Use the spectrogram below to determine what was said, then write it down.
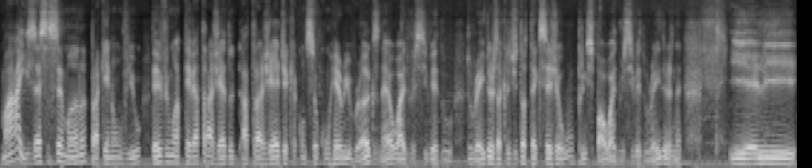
Mas essa semana, para quem não viu, teve uma teve a tragédia, a tragédia que aconteceu com Harry Ruggs, né, o wide receiver do, do Raiders, acredito até que seja o principal wide receiver do Raiders, né? E ele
